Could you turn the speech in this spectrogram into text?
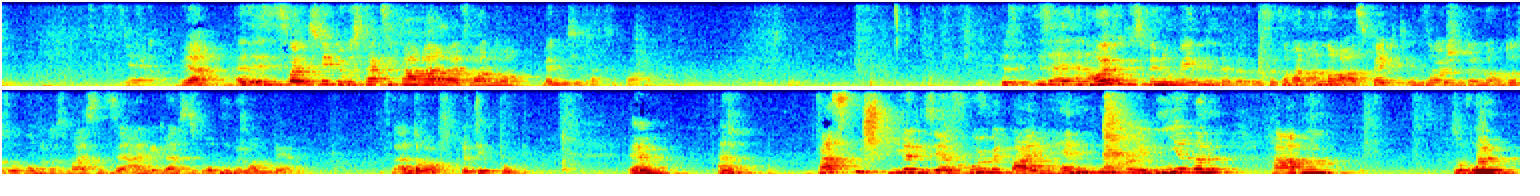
Ja, ja. also es, ist, es steht bewusst Taxifahrer, weil es waren nur männliche Taxifahrer. Das ist ein, häufiges Phänomen, das ist jetzt nochmal ein anderer Aspekt in solchen Gender-Untersuchungen, dass meistens sehr eingegrenzte Gruppen genommen werden. Das ist ein anderer Kritikpunkt. Ähm, also Tastenspieler, die sehr früh mit beiden Händen trainieren, haben sowohl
